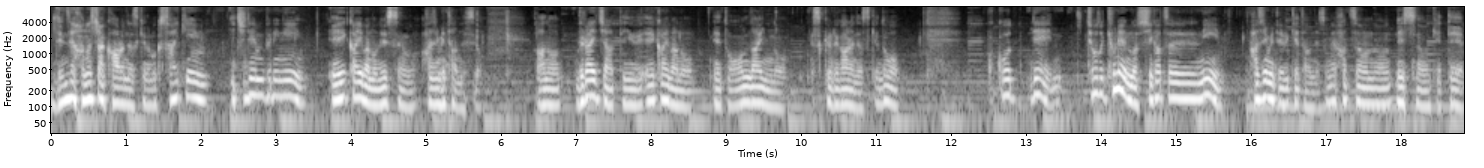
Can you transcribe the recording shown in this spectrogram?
全然話は変わるんですけど僕最近1年ぶりに英会話のレッスンを始めたんですよ。あのブライチャーっていう英会話の、えーと、オンラインのスクールがあるんですけどここでちょうど去年の4月に初めて受けたんですよね。発音のレッスンを受けて。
